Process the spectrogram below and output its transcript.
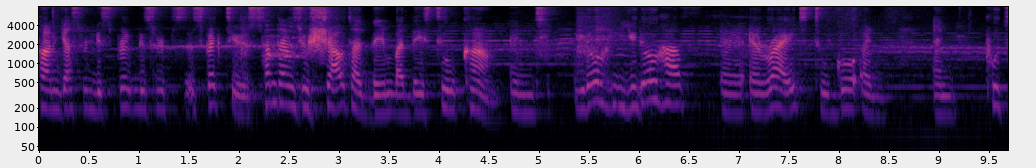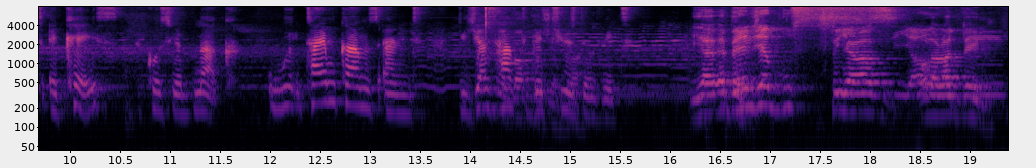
can just disrespect, disrespect you. Sometimes you shout at them, but they still come, and you don't you don't have a, a right to go and and put a case because you're black. We, time comes and you just have to get used of it. Ya evet. Bence bu Siyah olarak olduğun değil.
